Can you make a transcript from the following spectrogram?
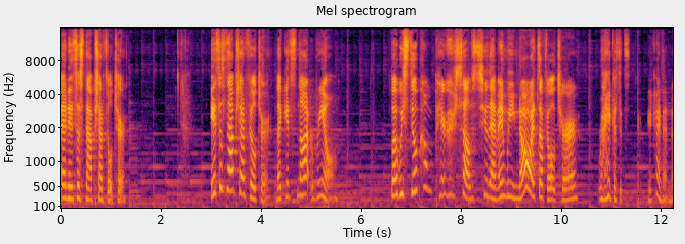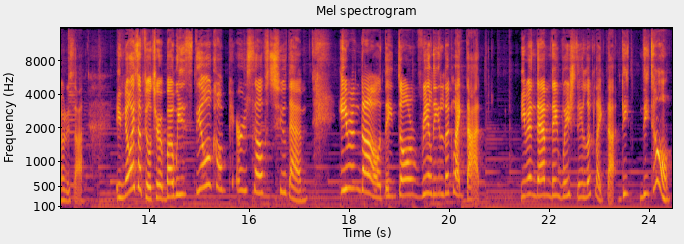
and it's a Snapchat filter. It's a Snapchat filter. Like it's not real. But we still compare ourselves to them and we know it's a filter, right? Because it's you kind of notice that. You know it's a filter, but we still compare ourselves to them. Even though they don't really look like that. Even them, they wish they looked like that. They they don't.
